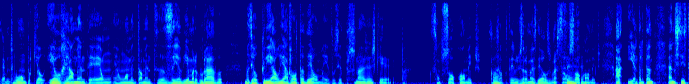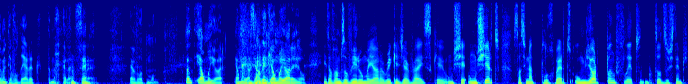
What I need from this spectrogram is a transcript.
É muito bom porque ele, ele realmente é um, é um homem totalmente azedo e amargurado, mas ele cria ali à volta dele meia dúzia de personagens que é. Pá, que são só cómicos. Claro. Só que têm os dramas deles, mas são sim, só sim. cómicos. Ah, e entretanto, antes disso também teve o Derek, que também era, era, era do outro mundo. Portanto, é o maior. É o maior. Se alguém que é o maior, é ele. Então vamos ouvir o maior, Ricky Gervais, que é um, um certo selecionado pelo Roberto, o melhor panfleto de todos os tempos,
